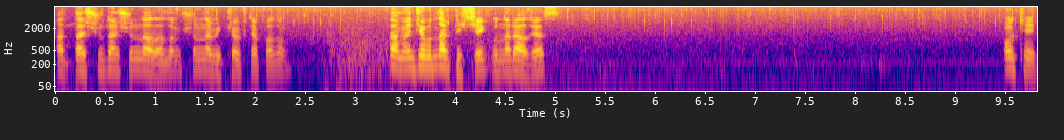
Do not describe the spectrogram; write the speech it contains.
Hatta şuradan şunu da alalım. Şununla bir köfte yapalım. Tamam önce bunlar pişecek. Bunları alacağız. Okey.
